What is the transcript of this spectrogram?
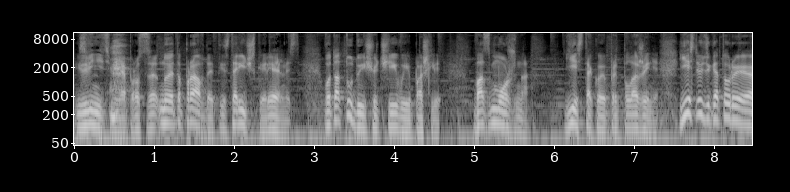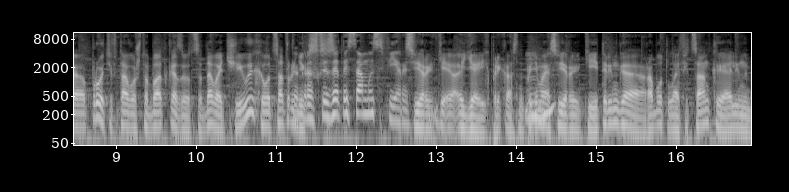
извините меня, просто, ну это правда, это историческая реальность. Вот оттуда еще чаевые пошли. Возможно. Есть такое предположение. Есть люди, которые против того, чтобы отказываться давать чаевых, и вот сотрудник... Как раз из этой самой сферы. Сферы, я их прекрасно понимаю, mm-hmm. сферы кейтеринга, работала официанткой Алина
